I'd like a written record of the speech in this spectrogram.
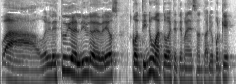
¡Wow! En el estudio del libro de Hebreos continúa todo este tema del santuario, porque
